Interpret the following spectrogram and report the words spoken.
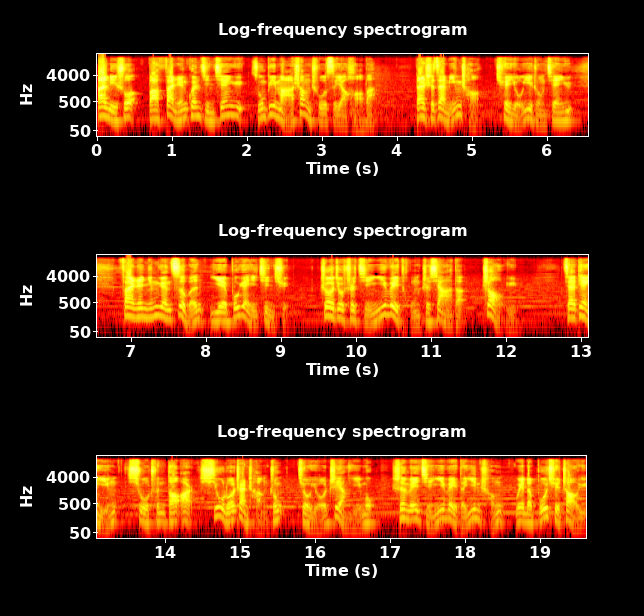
按理说，把犯人关进监狱总比马上处死要好吧？但是在明朝却有一种监狱，犯人宁愿自刎也不愿意进去，这就是锦衣卫统治下的诏狱。在电影《绣春刀二：修罗战场》中就有这样一幕：身为锦衣卫的殷城，为了不去诏狱，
